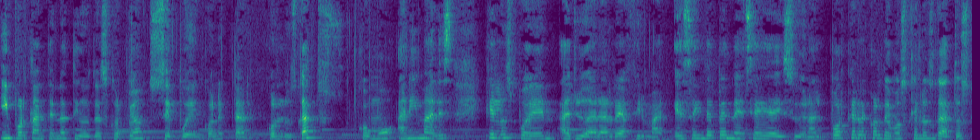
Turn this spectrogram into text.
Importante nativos de escorpión, se pueden conectar con los gatos como animales que los pueden ayudar a reafirmar esa independencia y adicional porque recordemos que los gatos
